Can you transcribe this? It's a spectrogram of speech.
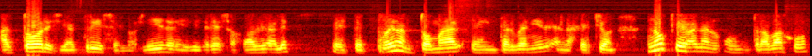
actores y actrices, los líderes y lideresas barriales, este, puedan tomar e intervenir en la gestión. No que hagan un trabajo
